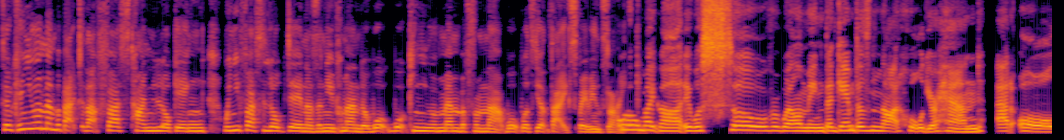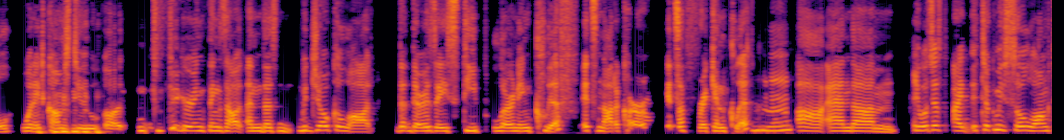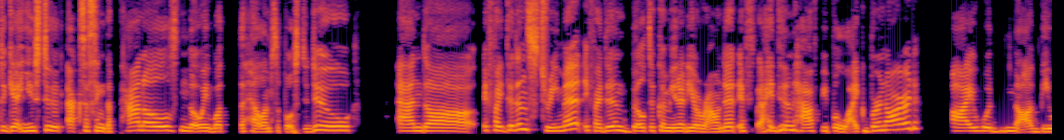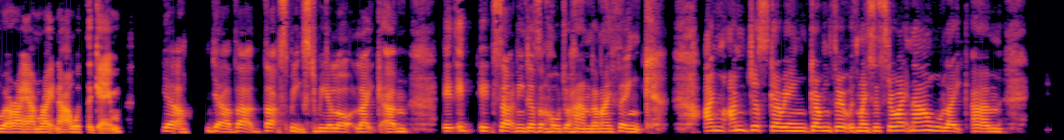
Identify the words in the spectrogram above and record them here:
So can you remember back to that first time logging when you first logged in as a new commander? What what can you remember from that? What was your, that experience like? oh my god it was so overwhelming the game does not hold your hand at all when it comes to uh, figuring things out and this, we joke a lot that there is a steep learning cliff it's not a curve it's a freaking cliff Mhm. uh, and um, it was just I. It took me so long to get used to accessing the panels, knowing what the hell I'm supposed to do. And uh, if I didn't stream it, if I didn't build a community around it, if I didn't have people like Bernard, I would not be where I am right now with the game. Yeah. Yeah, that that speaks to me a lot. Like, um, it, it it certainly doesn't hold your hand, and I think I'm I'm just going going through it with my sister right now. Like, um,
